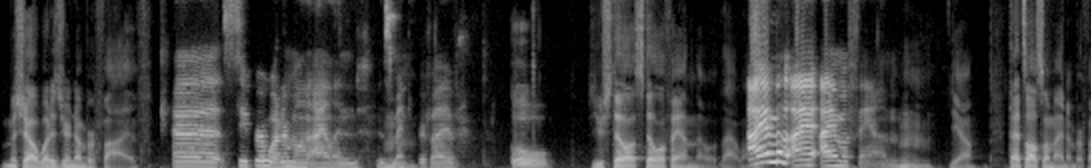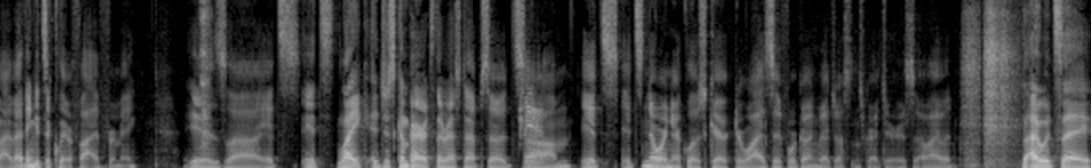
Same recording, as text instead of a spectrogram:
Michelle, what is your number five? Uh, Super Watermelon Island is my Mhm. number five. Oh, You're still still a fan though of that one. I am a, I, I am a fan. hmm Yeah, that's also my number five. I think it's a clear five for me. Is uh, it's it's like it just compare it to the rest of episodes. Yeah. Um, it's it's nowhere near close character wise if we're going by Justin's criteria. So I would I would say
